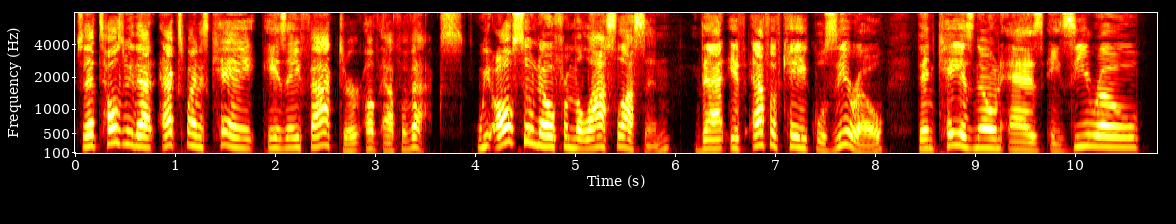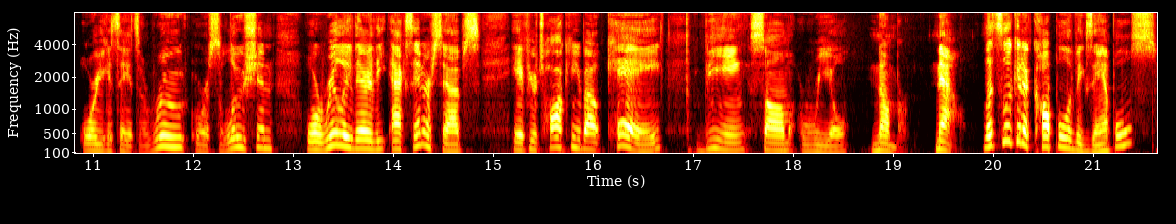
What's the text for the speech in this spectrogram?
so that tells me that x minus k is a factor of f of x. We also know from the last lesson that if f of k equals 0, then k is known as a 0, or you could say it's a root or a solution, or really they're the x-intercepts if you're talking about k being some real number. Now, Let's look at a couple of examples.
